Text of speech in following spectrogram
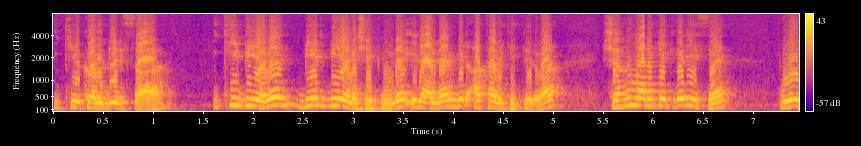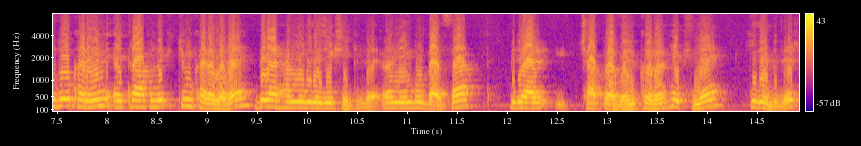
2 yukarı 1 sağa 2 bir yana 1 bir yana şeklinde ilerleyen bir at hareketleri var. Şahın hareketleri ise bulunduğu karenin etrafındaki tüm karelere birer hamle gidecek şekilde. Örneğin buradaysa birer çapraza yukarı hepsine gidebilir.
